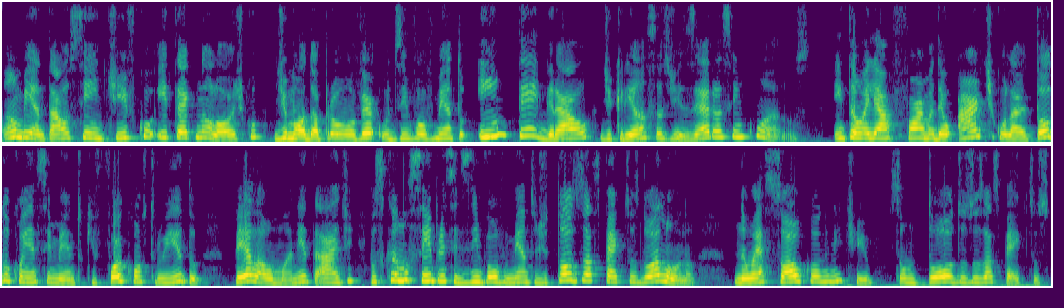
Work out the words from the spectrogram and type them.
ambiental, científico e tecnológico, de modo a promover o desenvolvimento integral de crianças de 0 a 5 anos. Então, ele é a forma de eu articular todo o conhecimento que foi construído pela humanidade, buscando sempre esse desenvolvimento de todos os aspectos do aluno. Não é só o cognitivo, são todos os aspectos.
